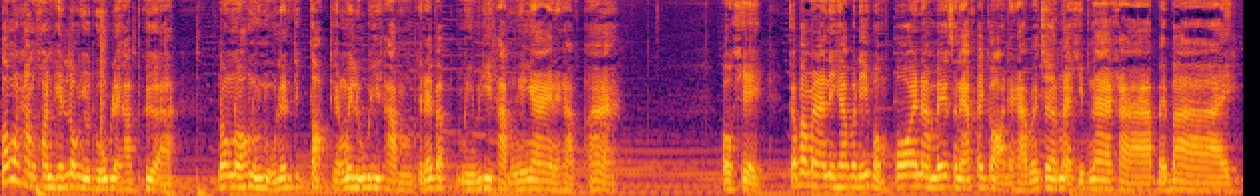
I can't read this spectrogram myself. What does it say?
ต้องมาทำคอนเทนต์ลง YouTube เลยครับเผื่อน้องๆ หนูๆ เล่น t ิ k t o k ยังไม่รู้วิธีทำจะได้แบบมีวิธีทำง่ายๆนะครับ อ่า โอเค ก็ประมาณนี้ครับ วันนี้ผมโป้ยนำเบสแนปไปก่อนนะครับ ไว้เจอกันใหม่คลิปหน้าครับ บ๊ายบาย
